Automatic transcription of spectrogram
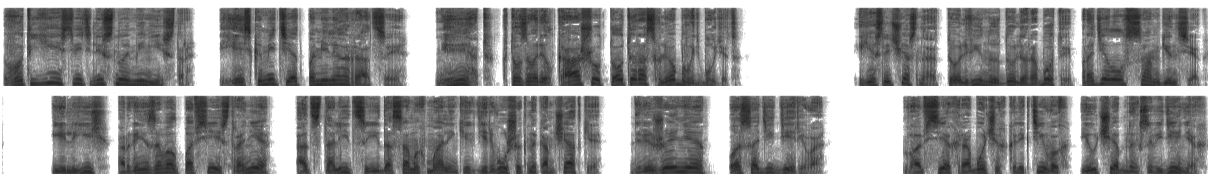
Вот есть ведь лесной министр, есть комитет по мелиорации. Нет, кто заварил кашу, тот и расхлебывать будет. Если честно, то львиную долю работы проделал сам генсек. Ильич организовал по всей стране, от столицы и до самых маленьких деревушек на Камчатке, движение «Посади дерево». Во всех рабочих коллективах и учебных заведениях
